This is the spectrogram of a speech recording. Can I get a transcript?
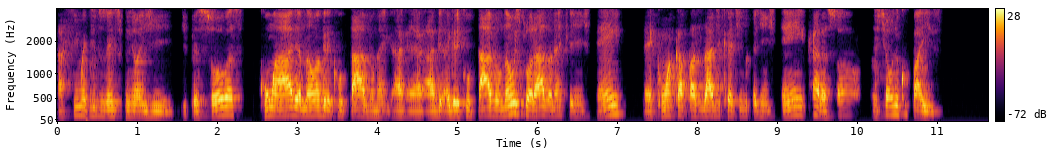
acima de 200 milhões de, de pessoas, com a área não agricultável, né? Agricultável não explorada, né? Que a gente tem, é, com a capacidade criativa que a gente tem, cara, só a gente é o único país.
